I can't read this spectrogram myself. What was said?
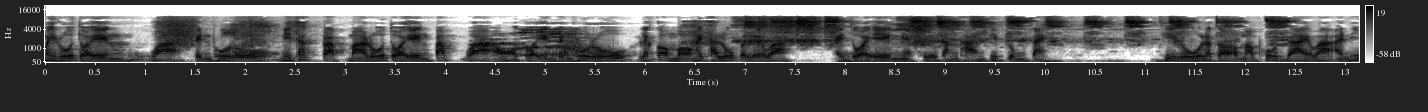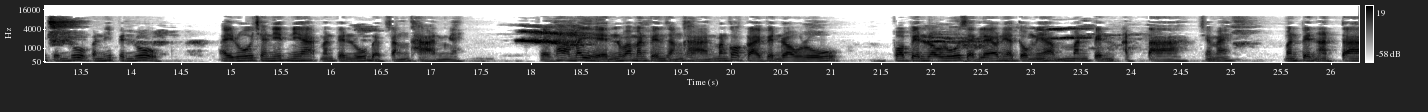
ไม่รู้ตัวเองว่าเป็นผู้รู้ นี่ถ้ากลับมารู้ตัวเองปั๊บว่าอ๋อตัวเองเป็นผู้รู้ แล้วก็มองให้ทะลุไปเลยว่า ไอ้ตัวเองเนี่ยคือสังขารที่ปรุงแต่ง ที่รู้แล้วก็เอามาพูดได้ว่า อันนี้เป็นรูปอันนี้เป็นรูป ไอ้รู้ชนิดเนี้ยมันเป็นรู้แบบสังขารไงแต่ถ้าไม่เห็นว่ามันเป็นสังขารมันก็กลายเป็นเรารู้ พอเป็นเรารู้เสร็จแล้วเนี่ยตรงเนี้ยมันเป็นอัตตาใช่ไหม มันเป็นอัตตา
